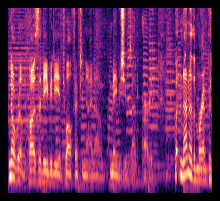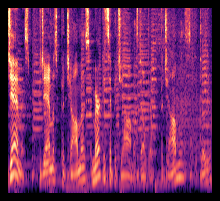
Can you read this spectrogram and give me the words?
No, really, pause the DVD at 12.59. Oh, maybe she was at a party. But none of them are in pajamas. Pajamas, pajamas? Americans say pajamas, don't they? Pajamas, to tell you?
